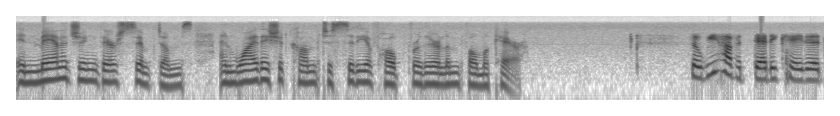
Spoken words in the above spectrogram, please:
in managing their symptoms and why they should come to City of Hope for their lymphoma care. So we have a dedicated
